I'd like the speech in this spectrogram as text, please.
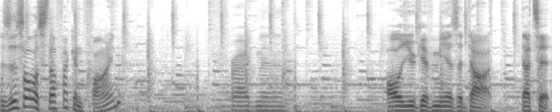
Is this all the stuff I can find? Fragment. All you give me is a dot. That's it.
